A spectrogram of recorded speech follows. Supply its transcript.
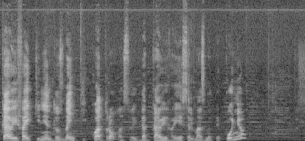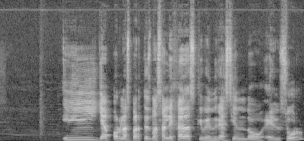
Cabify 524, hasta ahorita Cabify es el más metepuño. Y ya por las partes más alejadas, que vendría siendo el sur,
